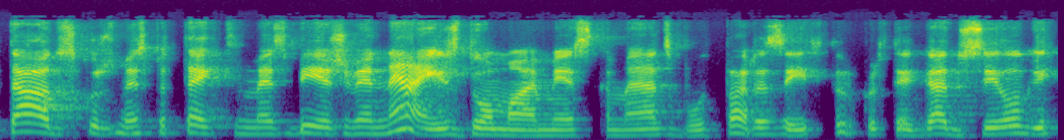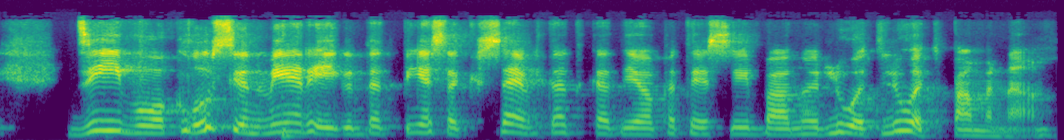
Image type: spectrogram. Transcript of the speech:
tādus, kurus mēs pat teikt, mēs bieži vien neaizdomājamies, ka mēdz būt parazīti tur, kur tie gadus ilgi dzīvo klusi un mierīgi, un tad piesaka sevi, tad, kad jau patiesībā nu, ir ļoti, ļoti pamanām.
